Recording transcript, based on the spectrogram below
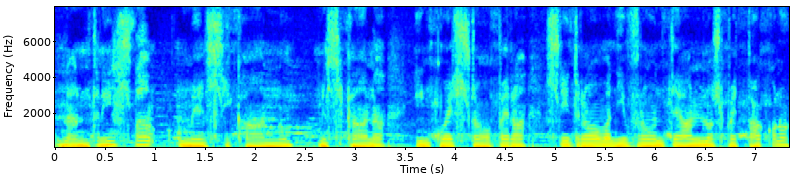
L'artista messicano, messicana in quest'opera si trova di fronte allo spettacolo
